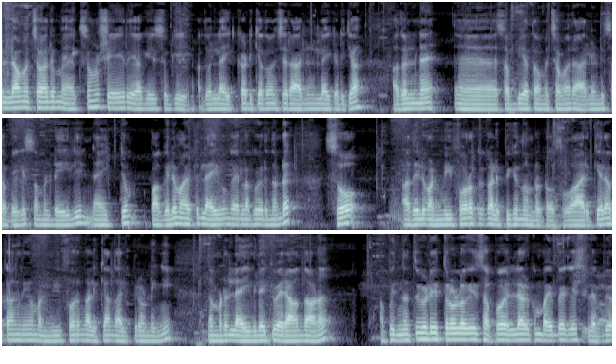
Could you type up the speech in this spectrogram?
എല്ലാ മച്ചാരും മാക്സിമം ഷെയർ ചെയ്യുക ഗീസ് ഓക്കെ അതുപോലെ ലൈക്ക് അടിക്കാത്ത മച്ചാർ ആരും ലൈക്ക് അടിക്കുക. അതുപോലെ തന്നെ സബ് ചെയ്യാത്ത മച്ചന്മാർ ആരും സബ് ചെയ്യുക. നമ്മൾ ഡെയിലി നൈറ്റും പകലുമായിട്ട് ലൈവും കാര്യങ്ങളൊക്കെ വരുന്നുണ്ട്. സോ അതിൽ വൺ വി ഫോറൊക്കെ കളിപ്പിക്കുന്നുണ്ട് കേട്ടോ. സോ ആർക്കെങ്കിലും ഒക്കെ അങ്ങനെ വൺ വി ഫോറും കളിക്കാൻ താല്പര്യം ഉണ്ടെങ്കിൽ നമ്മുടെ ലൈവിലേക്ക് വരാവുന്നതാണ്. അപ്പോൾ ഇന്നത്തെ വീഡിയോ ഇത്ര ഉള്ള കേസ് അപ്പോൾ എല്ലാവർക്കും bye bye guys love you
